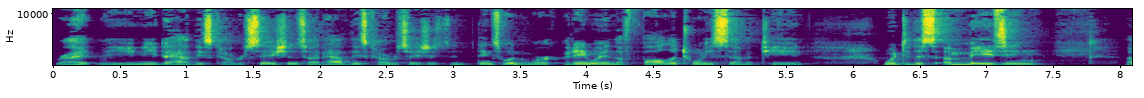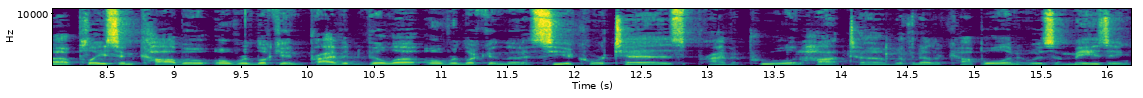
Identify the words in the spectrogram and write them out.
right? Mm-hmm. You need to have these conversations. So I'd have these conversations and things wouldn't work. But anyway, in the fall of 2017, went to this amazing uh, place in Cabo overlooking private villa overlooking the Sea of Cortez, private pool and hot tub with another couple. And it was amazing.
